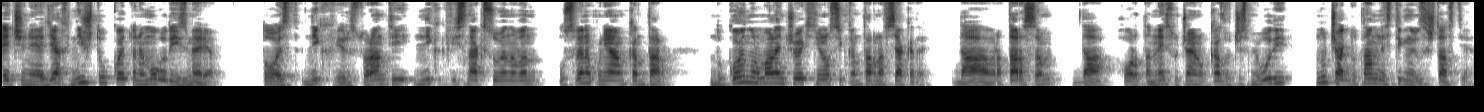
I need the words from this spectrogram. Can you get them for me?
е, че не ядях нищо, което не мога да измеря. Тоест, никакви ресторанти, никакви снаксове навън, освен ако нямам кантар. Но кой нормален човек си носи кантар навсякъде? Да, вратар съм, да, хората не случайно казват, че сме луди, но чак до там не стигнах за щастие.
